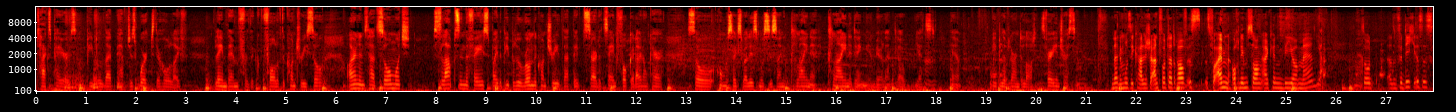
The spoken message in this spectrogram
taxpayers and people that have just worked their whole life, blame them for the fall of the country. So, Ireland's had so much slaps in the face by the people who run the country that they've started saying fuck it I don't care. So Homosexualismus ist eine kleine kleine Ding in Irland glaube jetzt yeah. People have learned a lot. It's very interesting. Und deine musikalische Antwort darauf ist, ist vor allem auch neben Song I Can Be Your Man. ja. So, also für dich ist es,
